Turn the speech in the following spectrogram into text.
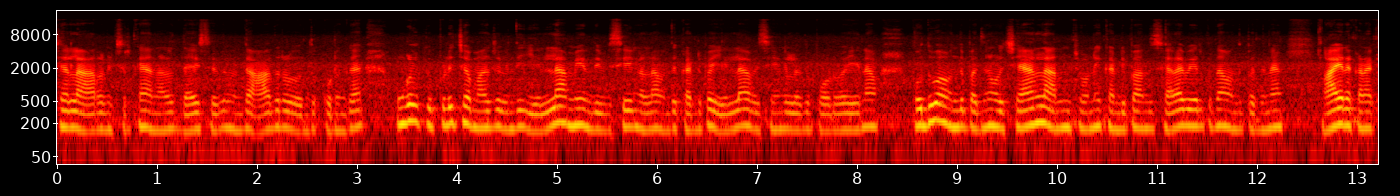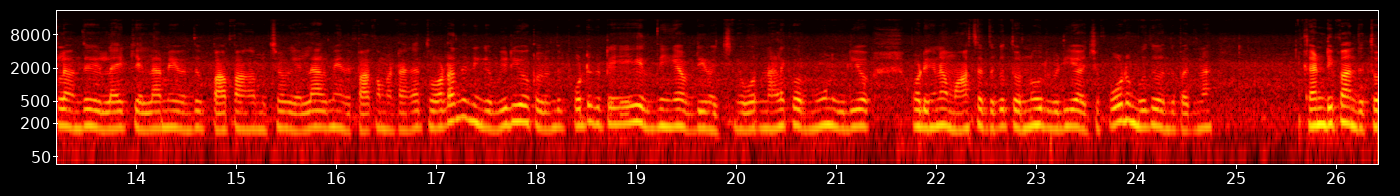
சேனலை ஆரம்பிச்சிருக்கேன். அதனால் தயவுசெய்து வந்து ஆதரவு வந்து கொடுங்க. உங்களுக்கு பிடிச்ச மாதிரி வந்து எல்லாமே இந்த விஷயங்கள்லாம் வந்து கண்டிப்பாக எல்லா விஷயங்களும் வந்து போடுவேன். ஏன்னா பொதுவாக வந்து பார்த்திங்கன்னா ஒரு சேனல் ஆரம்பித்தோடனே கண்டிப்பாக வந்து சில பேருக்கு தான் வந்து பார்த்திங்கன்னா ஆயிரக்கணக்கில் வந்து லைக் எல்லாமே வந்து பார்ப்பாங்க. மிச்சம் எல்லாருமே அதை பார்க்க மாட்டாங்க. தொடர்ந்து நீங்கள் வீடியோக்கள் வந்து போட்டுக்கிட்டே இருந்தீங்க அப்படின்னு வச்சுங்க. ஒரு நாள் நாளைக்கு ஒரு மூணு வீடியோ போட்டிங்கன்னா மாதத்துக்கு தொண்ணூறு வீடியோ ஆச்சு. போடும்போது வந்து பார்த்திங்கன்னா கண்டிப்பாக அந்த தொ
